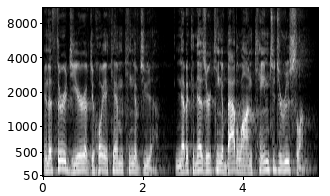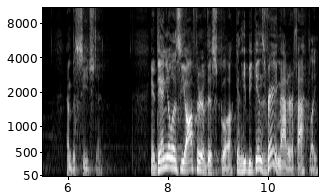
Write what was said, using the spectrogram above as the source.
In the third year of Jehoiakim, king of Judah, Nebuchadnezzar, king of Babylon, came to Jerusalem and besieged it. Daniel is the author of this book, and he begins very matter of factly,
